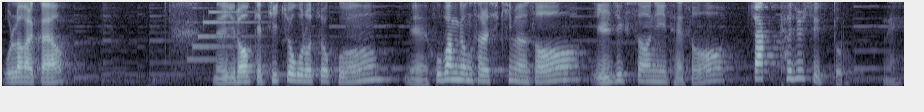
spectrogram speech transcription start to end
올라갈까요? 네, 이렇게 뒤쪽으로 조금 네, 후방 경사를 시키면서 일직선이 돼서 쫙 펴줄 수 있도록 네,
